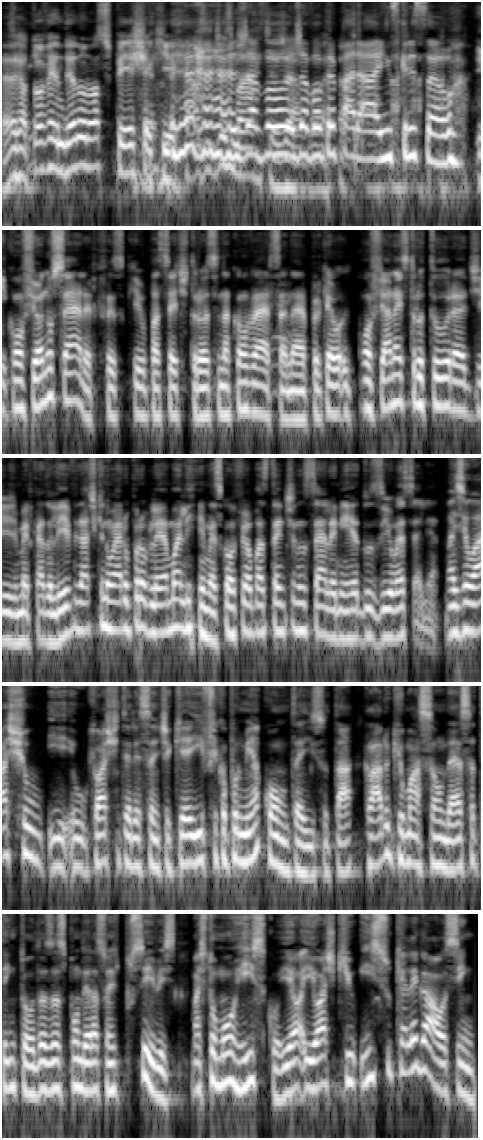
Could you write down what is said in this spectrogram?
é, já tô vendendo o nosso peixe aqui, caso de smarts. já vou, já. já vou preparar a inscrição. e confiou no seller, que foi o que o Pacete trouxe na conversa, é. né? Porque confiar na estrutura de Mercado Livre, acho que não era o problema ali, mas confiou bastante no seller e reduziu o SLA. Mas eu acho, e o que eu acho interessante aqui aí fica por minha conta isso, tá? Claro que uma ação dessa tem todas as ponderações possíveis, mas tomou risco, e eu, eu acho que isso que é legal, assim,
